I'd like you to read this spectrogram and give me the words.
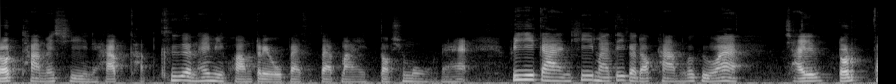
รถ time machine นะครับขับเคลื่อนให้มีความเร็ว 88 ไมล์ต่อชั่วโมงนะฮะวิธีการที่มาร์ตี้กับด็อกทำก็คือว่าใช้รถไฟ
